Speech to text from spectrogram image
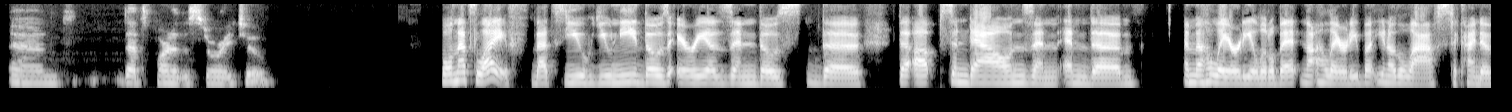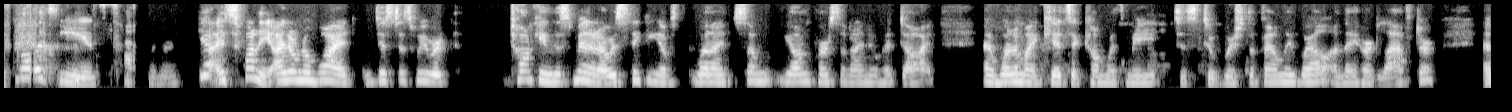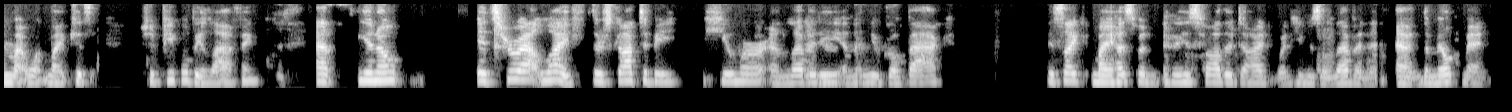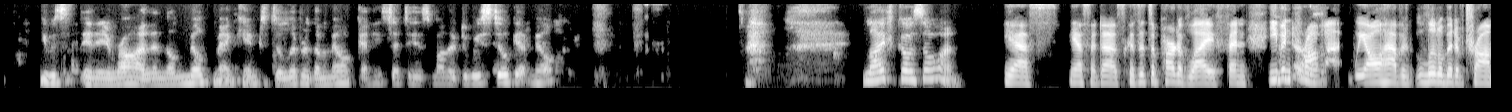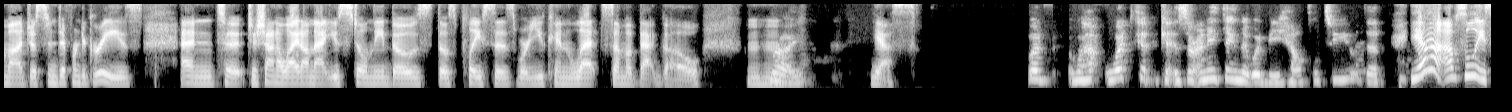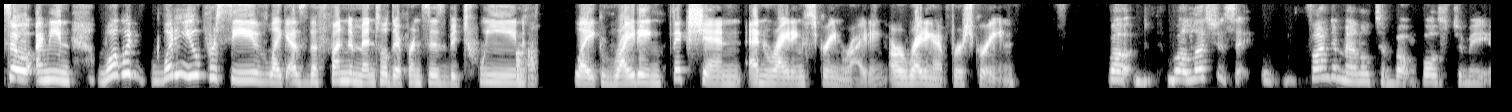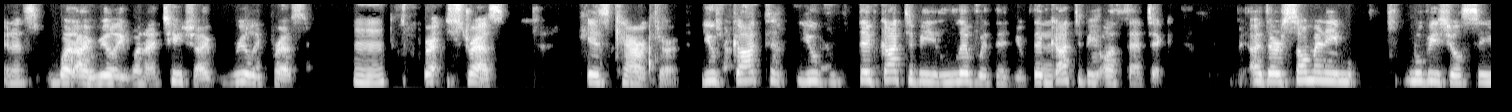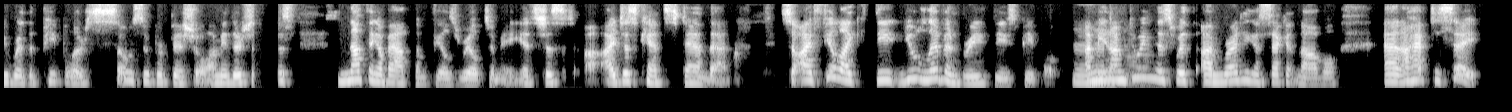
and that's part of the story too. Well, and that's life. That's you. You need those areas and those the the ups and downs and and the and the hilarity a little bit. Not hilarity, but you know the laughs to kind of Well, it's, ease. Mhm. Yeah, it's funny. I don't know why. Just as we were talking this minute, I was thinking of when I some young person I knew had died, and one of my kids had come with me to to wish the family well, and they heard laughter, and my my kids, should people be laughing? And you know, it's throughout life. There's got to be humor and levity, mm-hmm. and then you go back. It's like my husband, his father died when he was 11, and, and the milkman he was in Iran and the milkman came to deliver the milk and he said to his mother, Do we still get milk? Life goes on. Yes, yes, it does because it's a part of life, and even Yeah. trauma. We all have a little bit of trauma, just in different degrees. And to to shine a light on that, you still need those those places where you can let some of that go. Mhm. Right. Yes. But what can, is there anything that would be helpful to you that yeah absolutely. So i mean what would what do you perceive like as the fundamental differences between like writing fiction and writing screenwriting or writing it for screen? Well well let's just say fundamental to both, both to me and it's what i really when i teach i really press mm-hmm. stress is character you've got to you've they've got to be live within you they've mm-hmm. got to be authentic uh, there's so many movies you'll see where the people are so superficial i mean there's just nothing about them feels real to me it's just i just can't stand that so i feel like the, you live and breathe these people mm-hmm. i mean mm-hmm. i'm doing this with i'm writing a second novel and i have to say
